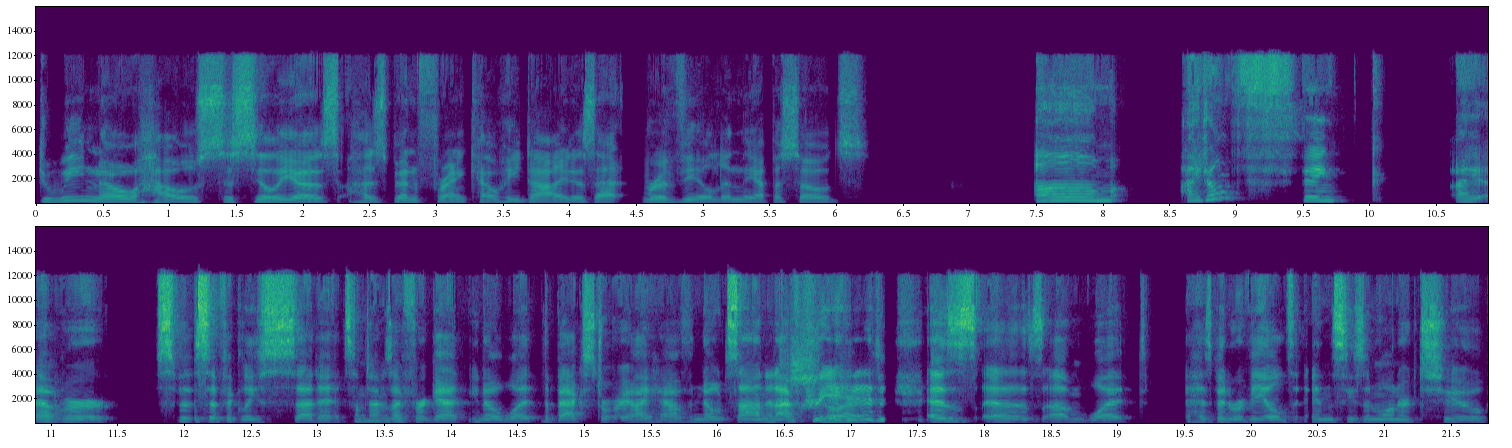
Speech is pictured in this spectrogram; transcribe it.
do we know how cecilia's husband frank how he died is that revealed in the episodes um I don't think I ever specifically said it. Sometimes I forget, you know, what the backstory I have notes on and I've sure. created as as um what has been revealed in season one or two.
